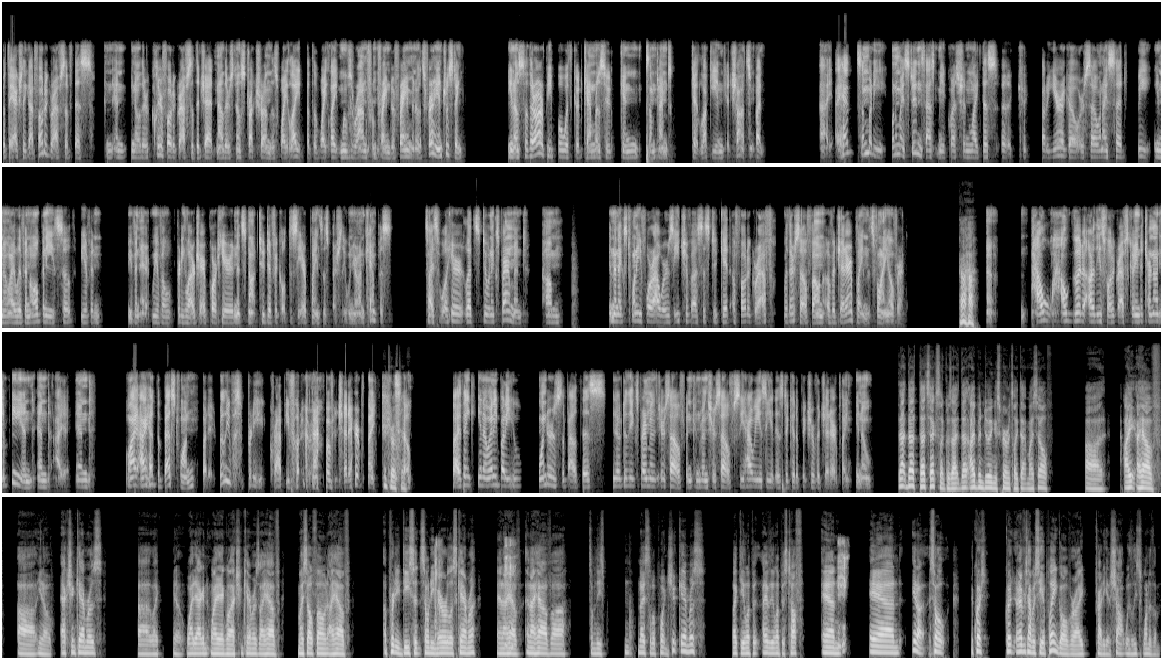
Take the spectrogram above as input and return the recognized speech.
but they actually got photographs of this and, and you know they're clear photographs of the jet. Now there's no structure on this white light, but the white light moves around from frame to frame, and it's very interesting. You know, so there are people with good cameras who can sometimes get lucky and get shots, but I, I had somebody, one of my students asked me a question like this uh, about a year ago or so, and I said, "We, you know, I live in Albany, so we have an we have an air, we have a pretty large airport here, and it's not too difficult to see airplanes, especially when you're on campus." So I said, "Well, here, let's do an experiment. Um, in the next 24 hours, each of us is to get a photograph with our cell phone of a jet airplane that's flying over." Haha. How how good are these photographs going to turn out to be? And and I and well, I, I had the best one, but it really was a pretty crappy photograph of a jet airplane. Interesting. So I think you know anybody who wonders about this, you know, do the experiment yourself and convince yourself. See how easy it is to get a picture of a jet airplane. You know. That that that's excellent because I that, I've been doing experiments like that myself. Uh, I I have uh you know action cameras, uh like you know wide angle wide angle action cameras. I have my cell phone. I have a pretty decent Sony mirrorless camera, and I have and I have uh some of these n- nice little point and shoot cameras, like the Olympus. I have the Olympus Tough, and Mhm. and you know so the question, question every time I see a plane go over, I try to get a shot with at least one of them,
